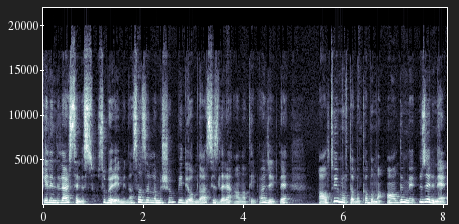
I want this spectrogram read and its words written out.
Gelin dilerseniz su böreğimi nasıl hazırlamışım videomda sizlere anlatayım. Öncelikle 6 yumurtamı kabıma aldım ve üzerine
